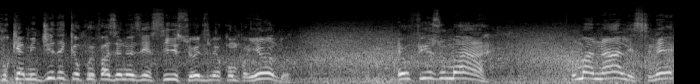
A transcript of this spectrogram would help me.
porque à medida que eu fui fazendo exercício, eles me acompanhando, eu fiz uma, uma análise, né?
